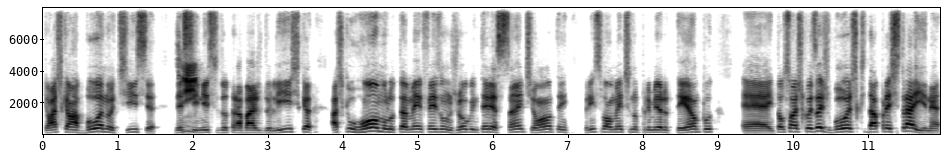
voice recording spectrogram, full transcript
que eu acho que é uma boa notícia desse Sim. início do trabalho do Lisca. Acho que o Rômulo também fez um jogo interessante ontem, principalmente no primeiro tempo. É, então são as coisas boas que dá para extrair, né?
